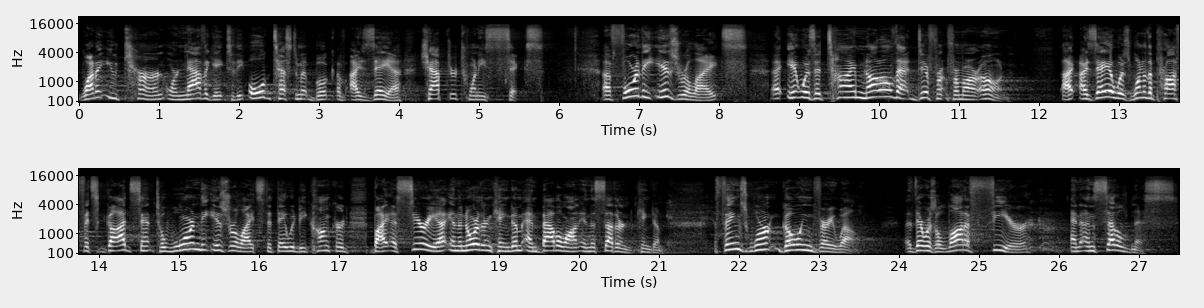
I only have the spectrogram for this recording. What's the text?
why don't you turn or navigate to the Old Testament book of Isaiah, chapter 26. Uh, for the Israelites, uh, it was a time not all that different from our own. Isaiah was one of the prophets God sent to warn the Israelites that they would be conquered by Assyria in the northern kingdom and Babylon in the southern kingdom. Things weren't going very well. there was a lot of fear and unsettledness.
